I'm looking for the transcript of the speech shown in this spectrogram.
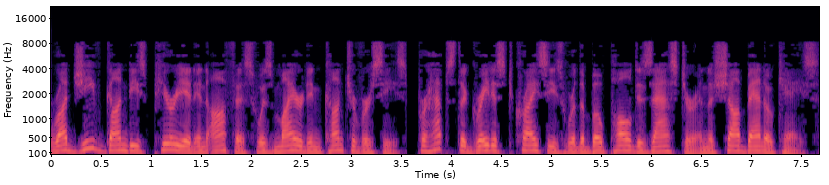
Rajiv Gandhi's period in office was mired in controversies, perhaps the greatest crises were the Bhopal disaster and the Shah Bano case.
